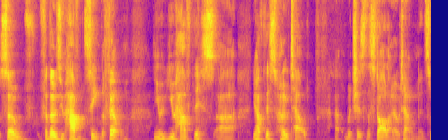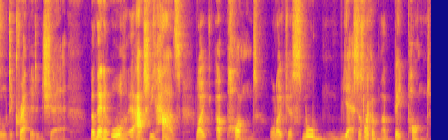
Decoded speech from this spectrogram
so f- for those who haven't seen the film, you you have this uh, you have this hotel, uh, which is the Starlight Hotel, and it's all decrepit and share, but then it all it actually has like a pond or like a small yeah, it's just like a, a big pond.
